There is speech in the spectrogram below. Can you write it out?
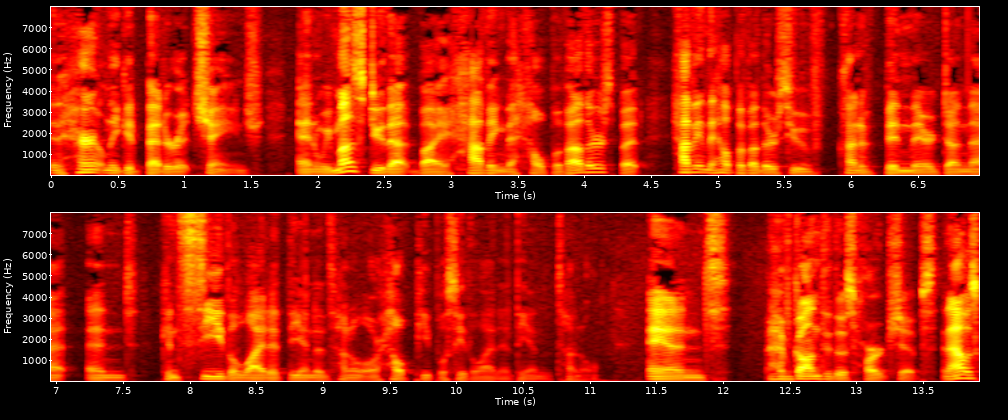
inherently get better at change. And we must do that by having the help of others, but having the help of others who've kind of been there, done that, and can see the light at the end of the tunnel or help people see the light at the end of the tunnel. And have gone through those hardships. And that was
